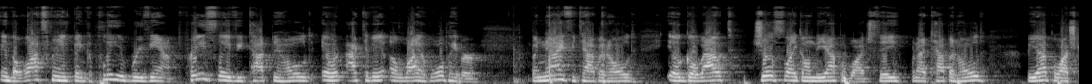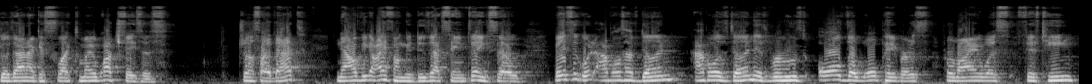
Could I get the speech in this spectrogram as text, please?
and the lock screen has been completely revamped. Previously, if you tapped and hold, it would activate a live wallpaper. But now if you tap and hold, it'll go out just like on the Apple Watch. See, when I tap and hold, the Apple Watch goes out and I can select my watch faces. Just like that. Now the iPhone can do that same thing. So basically what Apple's have done, Apple has done is removed all the wallpapers from iOS 15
